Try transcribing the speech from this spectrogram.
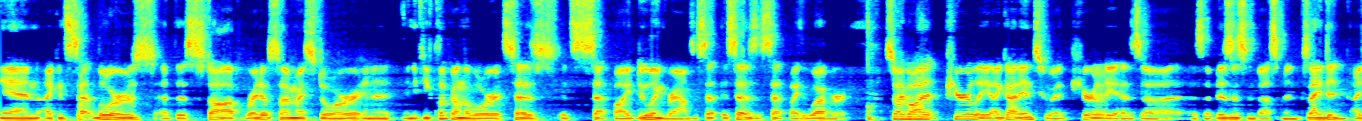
and I can set lures at this stop right outside my store. And it, and if you click on the lure, it says it's set by Dueling Grounds. It, set, it says it's set by whoever. So I bought it purely. I got into it purely as a as a business investment because I did. I,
